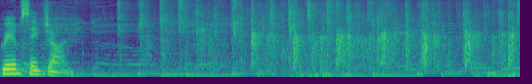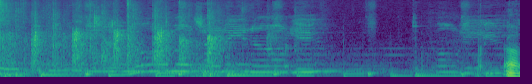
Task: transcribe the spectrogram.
Graham St. John. Uh,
